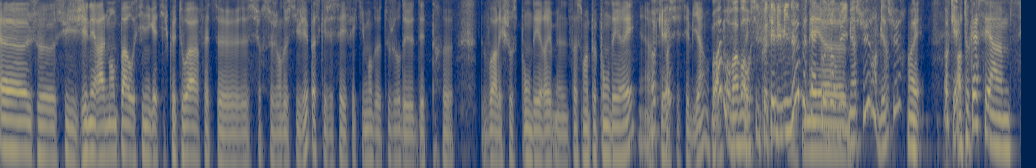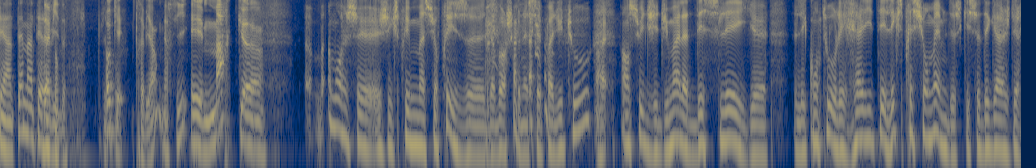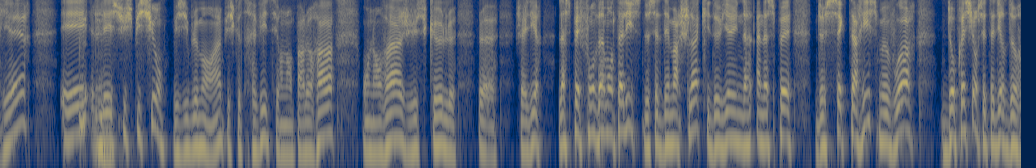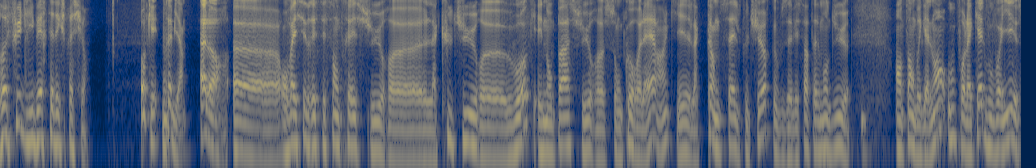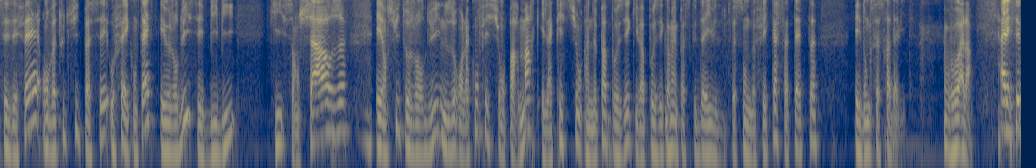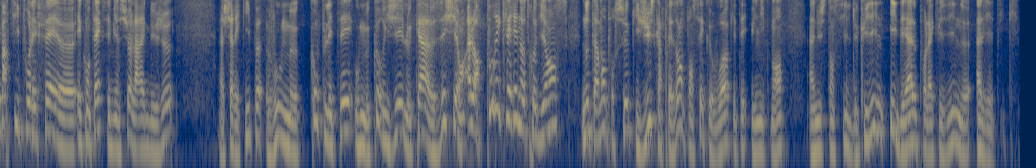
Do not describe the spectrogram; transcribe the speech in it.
Euh, je suis généralement pas aussi négatif que toi en fait euh, sur ce genre de sujet parce que j'essaie effectivement de toujours de- d'être, euh, de voir les choses pondérées, mais de façon un peu pondérée. Alors, Ok. Je sais pas si c'est bien. Ouais, mais on va voir aussi le côté lumineux, peut-être, euh, aujourd'hui, bien sûr, bien sûr. Ouais. Ok. En tout cas, c'est un, c'est un thème intéressant. David. Ok, très bien, merci. Et Marc, euh, Bah, Moi, je- j'exprime ma surprise. D'abord, je connaissais pas du tout. Ouais. Ensuite, j'ai du mal à déceler les contours, les réalités, l'expression même de ce qui se dégage derrière et les suspicions, visiblement, hein, puisque très vite, et on en parlera, on en va jusque le, le- j'allais dire, l'aspect fondamentaliste de cette démarche-là qui devient une- un aspect de sectarisme, voire d'oppression, c'est-à-dire de refus de liberté d'expression. Ok, très bien. Alors, euh, on va essayer de rester centré sur euh, la culture euh, woke et non pas sur euh, son corollaire, hein, qui est la cancel culture, que vous avez certainement dû entendre également, ou pour laquelle vous voyez ses effets. On va tout de suite passer aux faits et contextes. Et aujourd'hui, c'est Bibi qui s'en charge. Et ensuite, aujourd'hui, nous aurons la confession par Marc et la question à ne pas poser, qui va poser quand même, parce que Dave, de toute façon, ne fait qu'à sa tête. Et donc, ça sera David. voilà. Allez, c'est parti pour les faits euh, et contexte. Et bien sûr, la règle du jeu, chère équipe, vous me complétez ou me corrigez le cas échéant. Alors, pour éclairer notre audience, notamment pour ceux qui jusqu'à présent pensaient que wok était uniquement un ustensile de cuisine idéal pour la cuisine asiatique.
